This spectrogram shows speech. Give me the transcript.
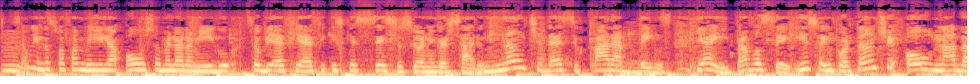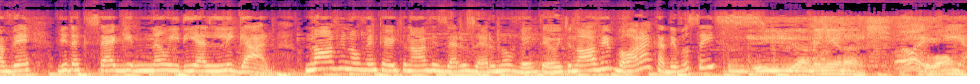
brava se alguém da sua família ou seu melhor amigo, seu BFF, esquecesse o seu aniversário, não te desse parabéns. E aí, pra você, isso é importante ou nada a ver? Vida que segue, não iria ligar. 998900989. Bora, cadê vocês? Bom dia, meninas. Oi, Tudo bom? dia.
